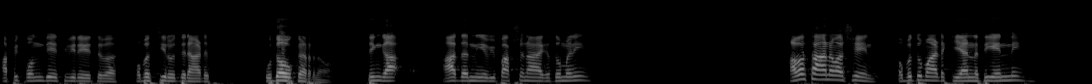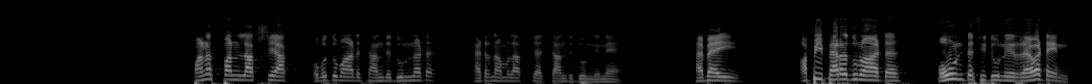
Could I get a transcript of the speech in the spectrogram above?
අපි කොන්දේසි විරේතව ඔබ සිරු දෙනාට උදව් කරනවා. තිංග ආදරණය විපක්ෂනායකතුමනි අවසාන වශයෙන් ඔබතුමාට කියන්න තියෙන්නේ පනස් පන් ලක්ෂයක් ඔබතුමාට චන්ද දුන්නට හැට නම ලක්ෂයක් චන්දි දුන්නේ නෑ. හැබැයි අපි පැරදුනාට ඔවුන්ට සිදුනේ රැවටෙන්න.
